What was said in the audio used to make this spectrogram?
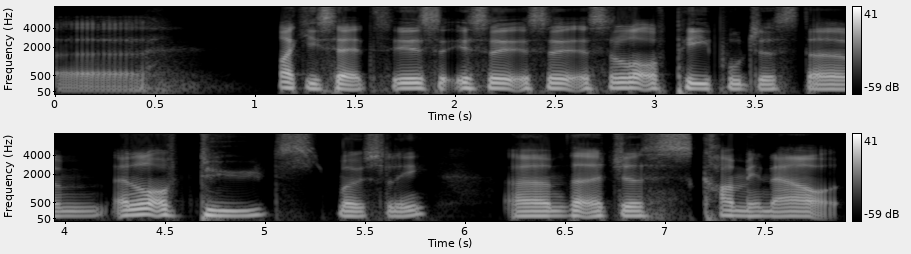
uh like you said, it's it's a it's a it's a lot of people just um and a lot of dudes mostly um that are just coming out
